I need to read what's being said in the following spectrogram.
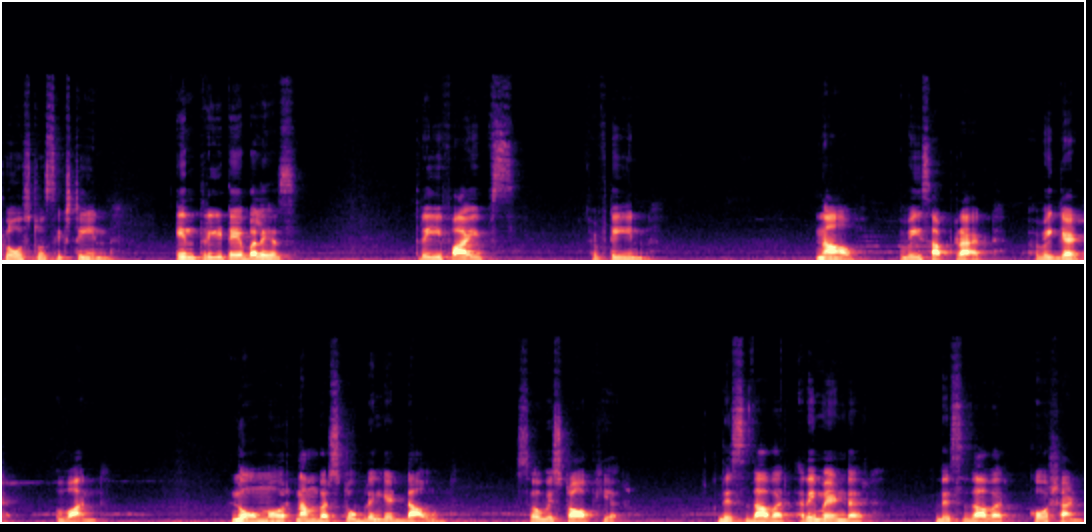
close to 16 in 3 table is 3 fives 15. Now we subtract, we get 1. No more numbers to bring it down, so we stop here. This is our remainder, this is our quotient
